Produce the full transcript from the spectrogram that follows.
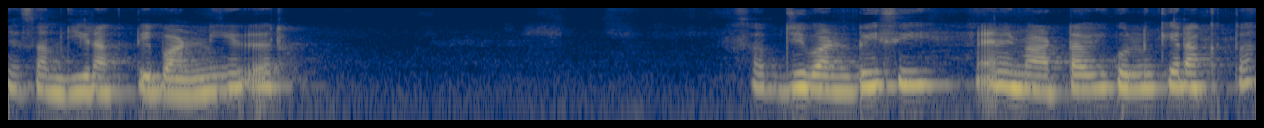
ਇਹ ਸਬਜ਼ੀ ਰੱਖਤੀ ਬਣਨੀ ਇੱਧਰ ਸਬਜ਼ੀ ਬਣ ਰਹੀ ਸੀ ਐਨੇ ਮੈਂ ਆਟਾ ਵੀ ਗੁੰਨ ਕੇ ਰੱਖਤਾ।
